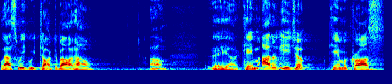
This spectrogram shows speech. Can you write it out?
Last week we talked about how um, they uh, came out of Egypt, came across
